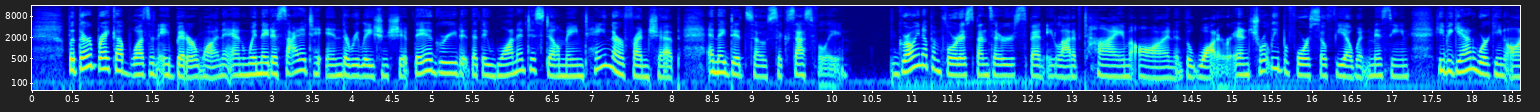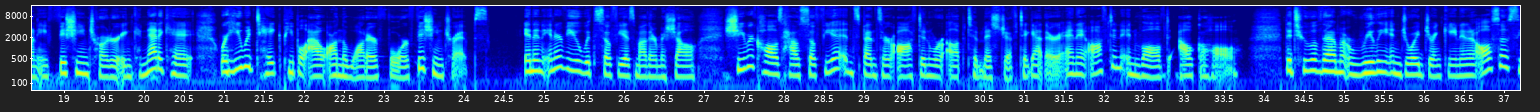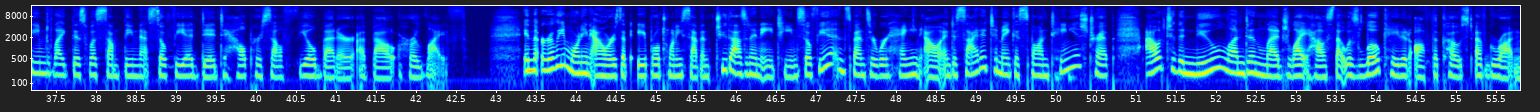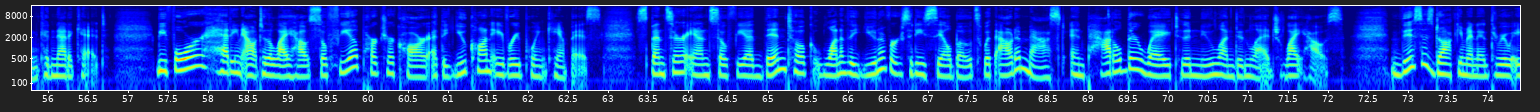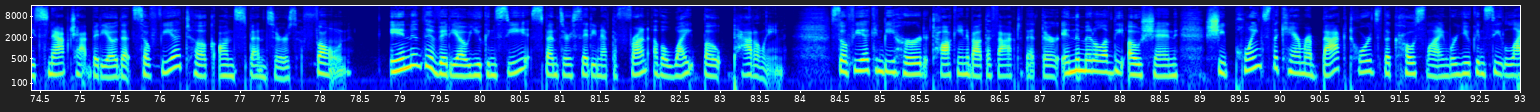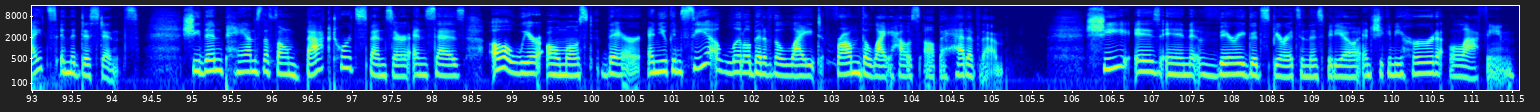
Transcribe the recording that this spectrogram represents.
But their breakup wasn't a bitter one, and when they decided to end the relationship, they agreed that they wanted to still maintain their friendship, and they did so successfully. Growing up in Florida, Spencer spent a lot of time on the water, and shortly before Sophia went missing, he began working on a fishing charter in Connecticut where he would take people out on the water for fishing trips. In an interview with Sophia's mother, Michelle, she recalls how Sophia and Spencer often were up to mischief together, and it often involved alcohol. The two of them really enjoyed drinking, and it also seemed like this was something that Sophia did to help herself feel better about her life. In the early morning hours of April 27, 2018, Sophia and Spencer were hanging out and decided to make a spontaneous trip out to the new London Ledge Lighthouse that was located off the coast of Groton, Connecticut. Before heading out to the lighthouse, Sophia parked her car at the UConn Avery Point campus. Spencer and Sophia then took one of the university's sailboats without a mast and paddled their way to the New London Ledge Lighthouse. This is documented through a Snapchat video that Sophia took on Spencer's phone. In the video, you can see Spencer sitting at the front of a white boat paddling. Sophia can be heard talking about the fact that they're in the middle of the ocean. She points the camera back towards the coastline where you can see lights in the distance. She then pans the phone back towards Spencer and says, Oh, we're almost there. And you can see a little bit of the light from the lighthouse up ahead of them. She is in very good spirits in this video and she can be heard laughing.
